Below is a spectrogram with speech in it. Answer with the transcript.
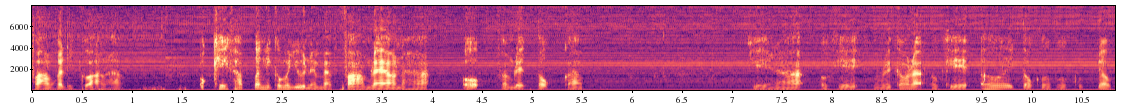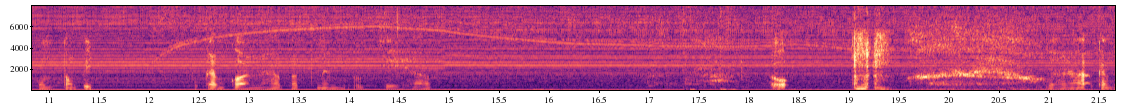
ฟาร์มกันดีกว่านะครับ โอเคครับ ตอนนี้ก็มาอยู่ในแมปฟาร์มแล้วนะฮะโอ้ฟาร์มเรทตกครับโอเคนะฮะโอเคฟาร์มเรทกลับมาแล้วโอเคเอ้ยตกตกตกตกเดี๋ยวผมต้องปิดโปรแกรมก่อนนะครับแป๊บหนึ่งโอเคครับโอ้เดี๋ยวนะฮะแคมเป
